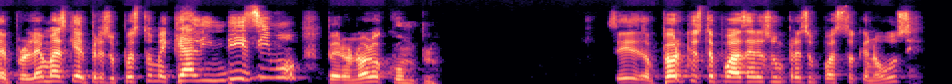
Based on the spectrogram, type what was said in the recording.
el problema es que el presupuesto me queda lindísimo, pero no lo cumplo. Sí, lo peor que usted puede hacer es un presupuesto que no use.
